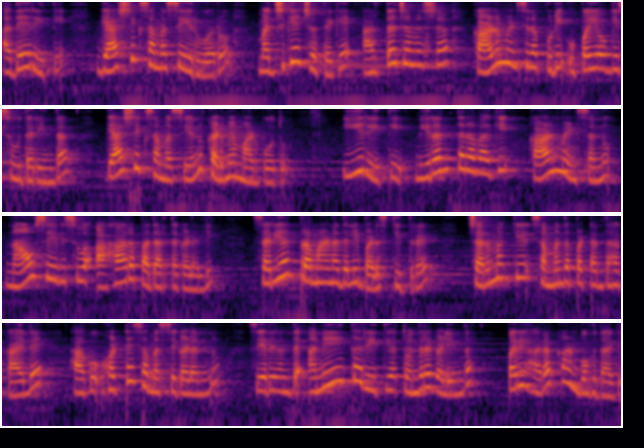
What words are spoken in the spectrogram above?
ಅದೇ ರೀತಿ ಗ್ಯಾಸ್ಟ್ರಿಕ್ ಸಮಸ್ಯೆ ಇರುವರು ಮಜ್ಜಿಗೆ ಜೊತೆಗೆ ಅರ್ಧ ಚಮಚ ಕಾಳುಮೆಣಸಿನ ಪುಡಿ ಉಪಯೋಗಿಸುವುದರಿಂದ ಗ್ಯಾಸ್ಟ್ರಿಕ್ ಸಮಸ್ಯೆಯನ್ನು ಕಡಿಮೆ ಮಾಡ್ಬೋದು. ಈ ರೀತಿ ನಿರಂತರವಾಗಿ ಕಾಳುಮೆಣಸನ್ನು ನಾವು ಸೇವಿಸುವ ಆಹಾರ ಪದಾರ್ಥಗಳಲ್ಲಿ ಸರಿಯಾದ ಪ್ರಮಾಣದಲ್ಲಿ ಬಳಸ್ತಿದ್ರೆ ಚರ್ಮಕ್ಕೆ ಸಂಬಂಧಪಟ್ಟಂತಹ ಕಾಯಿಲೆ ಹಾಗೂ ಹೊಟ್ಟೆ ಸಮಸ್ಯೆಗಳನ್ನು ಸೇರಿದಂತೆ ಅನೇಕ ರೀತಿಯ ತೊಂದರೆಗಳಿಂದ ಪರಿಹಾರ ಕಾಣಬಹುದಾಗಿದೆ.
